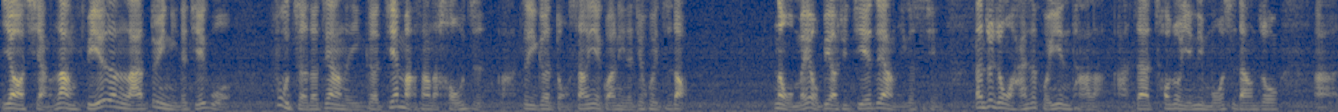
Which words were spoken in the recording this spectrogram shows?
要想让别人来对你的结果负责的这样的一个肩膀上的猴子啊，这一个懂商业管理的就会知道，那我没有必要去接这样的一个事情。但最终我还是回应他了啊，在操作盈利模式当中啊，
